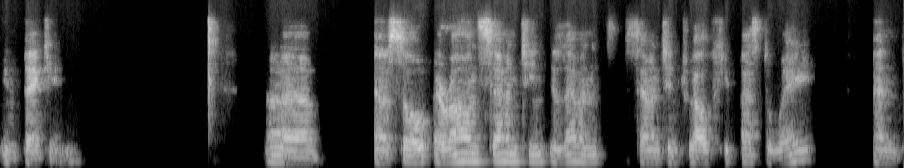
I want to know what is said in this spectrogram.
in Peking. Uh, uh, so around 1711, 1712, he passed away, and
